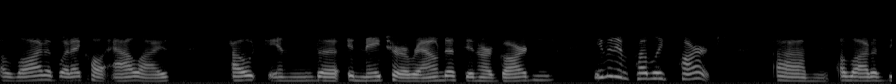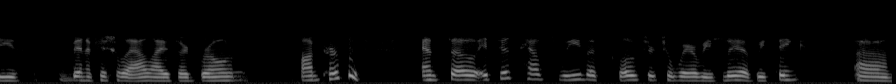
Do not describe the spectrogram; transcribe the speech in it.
a lot of what I call allies out in the in nature around us, in our gardens, even in public parks, um, a lot of these beneficial allies are grown on purpose. And so it just helps weave us closer to where we live. We think um,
